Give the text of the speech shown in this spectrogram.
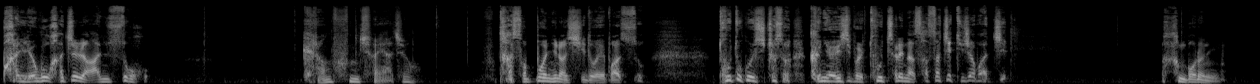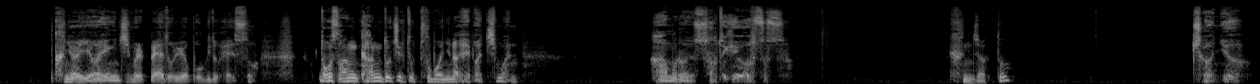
팔려고 하질 않소. 그럼 훔쳐야죠. 다섯 번이나 시도해봤소. 도둑을 시켜서 그녀의 집을 두 차례나 샅샅이 뒤져봤지. 한 번은 그녀의 여행짐을 빼돌려 보기도 했어. 노상 강도질도 두 번이나 해봤지만 아무런 소득이 없었어. 흔적도? 전혀.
